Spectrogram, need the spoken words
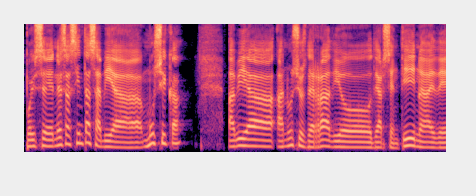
Pois eh, nesas cintas había música, Había anuncios de radio de Argentina e de,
